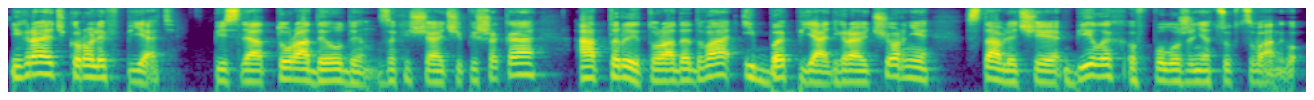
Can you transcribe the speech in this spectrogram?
і грають король F5 після тура d1, захищаючи пішака, а3 тура d2 і b5 грають чорні, ставлячи білих в положення цукцвангу.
